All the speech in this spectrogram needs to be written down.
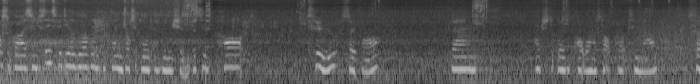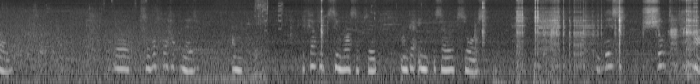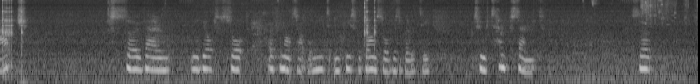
What's up guys, so in today's video we are going to be playing Jurassic World Evolution. This is part 2 so far. Then I'll just upload part 1 and start part 2 now. So, uh, so what's going to happen is, um, if you haven't seen the last episode, I'm getting Ceratosaurus. This should hatch so then we'll be able to sort everything else out but we need to increase the dinosaur visibility to 10% so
